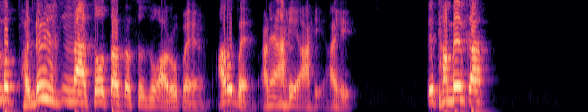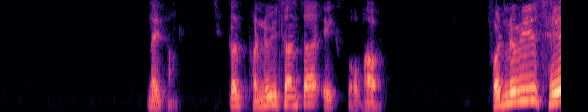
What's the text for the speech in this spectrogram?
मग फडणवीस नाचवतात असं जो आरोप आहे आरोप आहे आणि आहे आहे आहे. ते थांबेल का? नाही थांब कारण फडणवीसांचा एक स्वभाव आहे. फडणवीस हे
